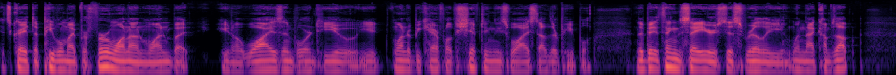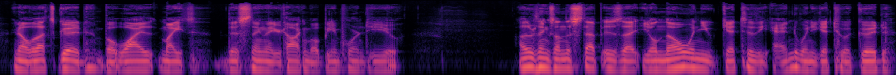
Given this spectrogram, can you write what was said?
It's great that people might prefer one-on-one, but you know, why is important to you? You want to be careful of shifting these whys to other people. The big thing to say here is just really when that comes up, you know, well, that's good, but why might this thing that you're talking about be important to you? Other things on this step is that you'll know when you get to the end, when you get to a good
